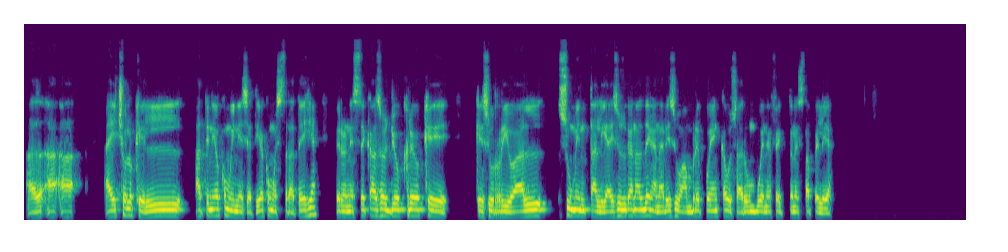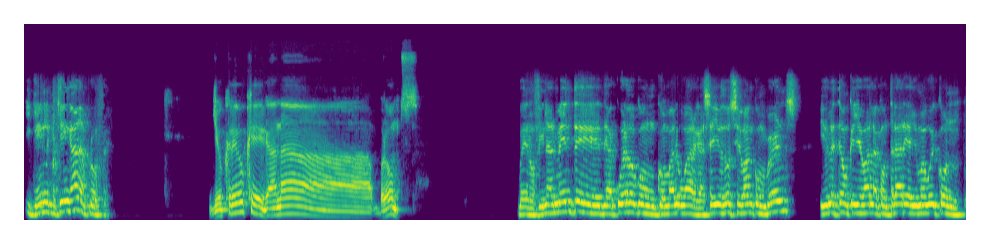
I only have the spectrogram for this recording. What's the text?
ha, ha, ha hecho lo que él ha tenido como iniciativa, como estrategia, pero en este caso yo creo que, que su rival, su mentalidad y sus ganas de ganar y su hambre pueden causar un buen efecto en esta pelea. ¿Y quién, quién gana, profe? Yo creo que gana Bronx. Bueno, finalmente, de acuerdo con, con Balu Vargas, ellos dos se van con Burns y yo les tengo que llevar la contraria, yo me voy con,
